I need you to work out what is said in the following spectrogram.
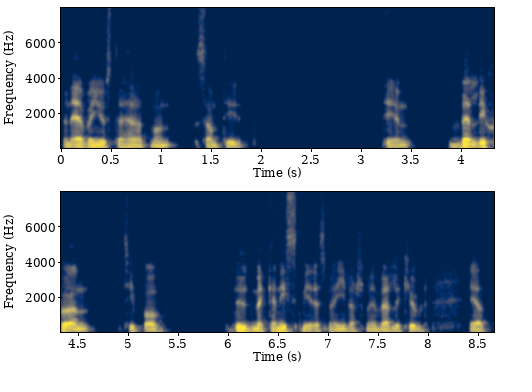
Men även just det här att man samtidigt det är en väldigt skön typ av budmekanism i det som jag gillar som är väldigt kul. Är att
